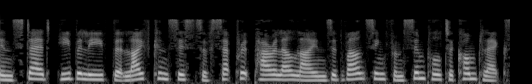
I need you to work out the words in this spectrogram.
Instead, he believed that life consists of separate parallel lines advancing from simple to complex.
